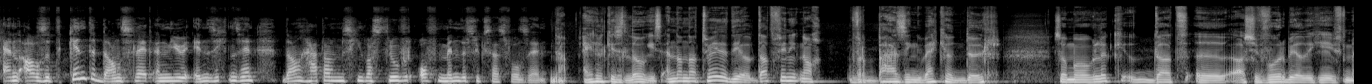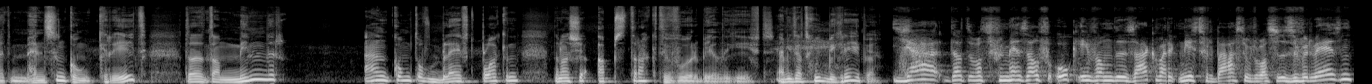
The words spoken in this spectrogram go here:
En als het kind de dans leidt en nieuwe inzichten zijn, dan gaat dat misschien wat stroever of minder succesvol zijn. Ja, eigenlijk is het logisch. En dan dat tweede deel, dat vind ik nog verbazingwekkender zo mogelijk dat uh, als je voorbeelden geeft met mensen concreet, dat het dan minder aankomt of blijft plakken dan als je abstracte voorbeelden geeft. Heb ik dat goed begrepen? Ja, dat was voor mijzelf ook een van de zaken waar ik meest verbaasd over was. Ze verwijzen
